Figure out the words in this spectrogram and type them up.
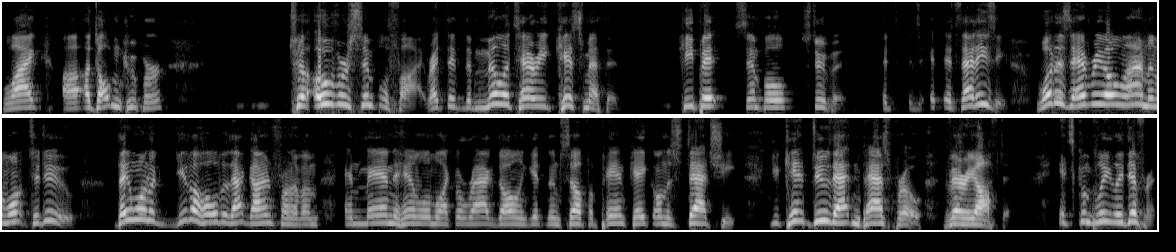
like uh, a Dalton Cooper, to oversimplify, right? The, the military kiss method. Keep it simple, stupid. It's, it's, it's that easy. What does every old lineman want to do? They want to get a hold of that guy in front of them and manhandle him like a rag doll and get themselves a pancake on the stat sheet. You can't do that in pass pro very often. It's completely different.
